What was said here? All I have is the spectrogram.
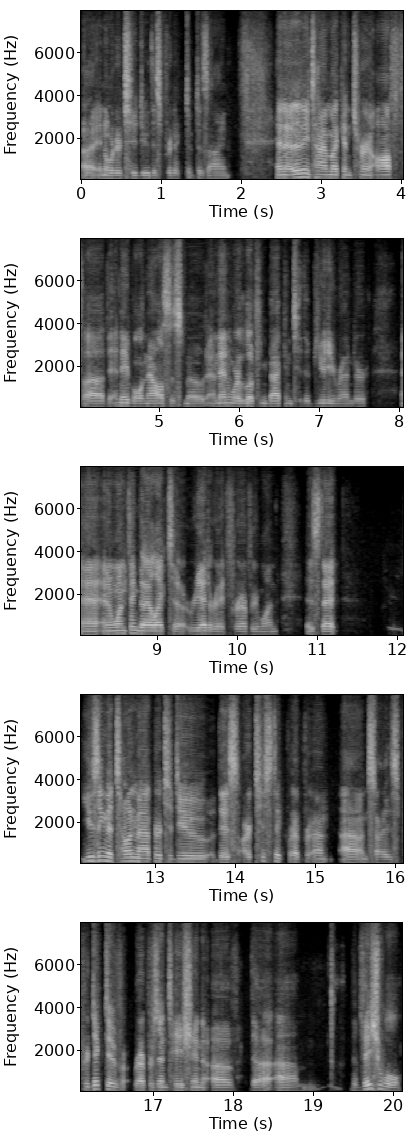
uh, in order to do this predictive design. And at any time I can turn off uh, the enable analysis mode and then we're looking back into the beauty render. And, one thing that I like to reiterate for everyone is that using the tone mapper to do this artistic, um, uh, I'm sorry, this predictive representation of the um, the visual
